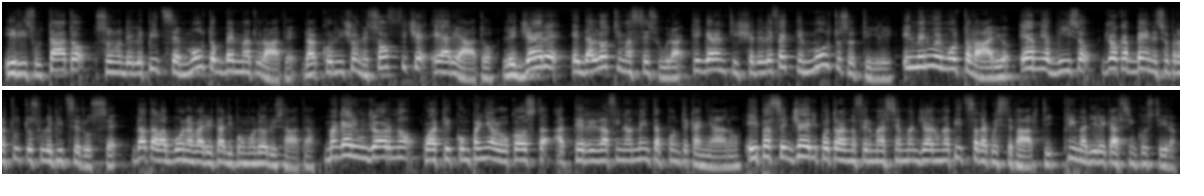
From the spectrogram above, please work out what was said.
Il risultato sono delle pizze molto ben maturate, dal cornicione soffice e areato, leggere e dall'ottima stesura che garantisce delle fette molto sottili. Il menù è molto vario e a mio avviso gioca bene soprattutto sulle pizze rosse, data la buona varietà di pomodori usata. Magari un giorno qualche compagnia low cost atterrerà finalmente a Ponte Cagnano e i passeggeri potranno fermarsi a mangiare una pizza da queste parti prima di di recarsi in costiera.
